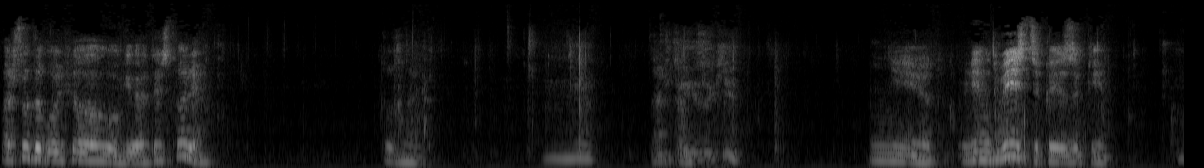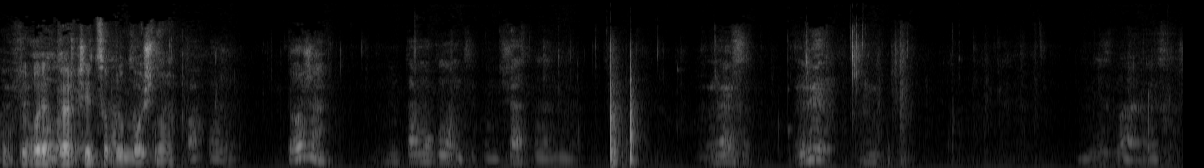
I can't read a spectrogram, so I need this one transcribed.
А что такое филология? Это история? Кто знает? Нет, А что? это языки. Нет. Лингвистика языки. Ну, Ух ты, блин, горчица, тоже мощная. Похоже. Тоже? Ну, там уклон, типа. Сейчас, подожди. Ну, Или... Не знаю, если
